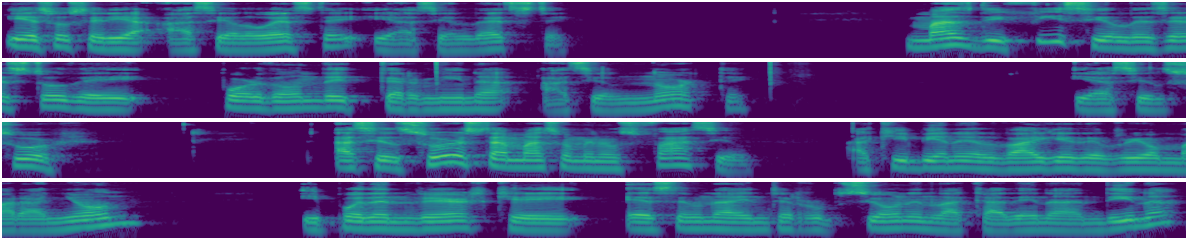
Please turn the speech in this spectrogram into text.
Y eso sería hacia el oeste y hacia el este. Más difícil es esto de por dónde termina hacia el norte y hacia el sur. Hacia el sur está más o menos fácil. Aquí viene el valle del río Marañón y pueden ver que es una interrupción en la cadena andina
